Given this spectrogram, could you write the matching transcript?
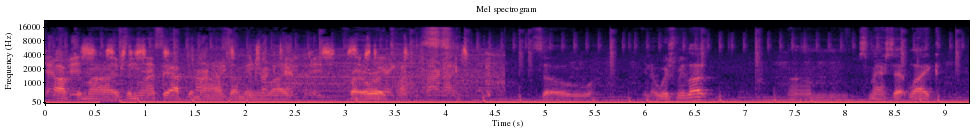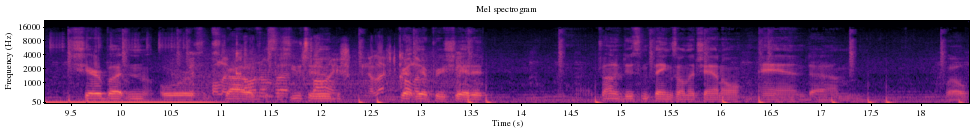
temp is optimized. And when I 66 say optimized, Fahrenheit. I mean like temp is 68 prioritized. So, you know, wish me luck. Um, smash that like, share button, or subscribe if this is YouTube. five in the left Greatly appreciate it. Uh, trying to do some things on the channel, and um, well,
